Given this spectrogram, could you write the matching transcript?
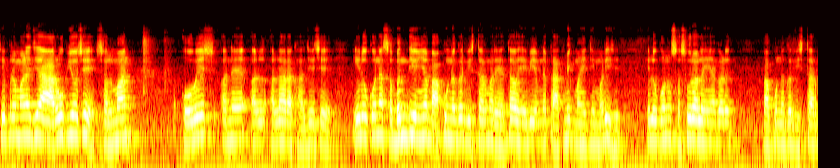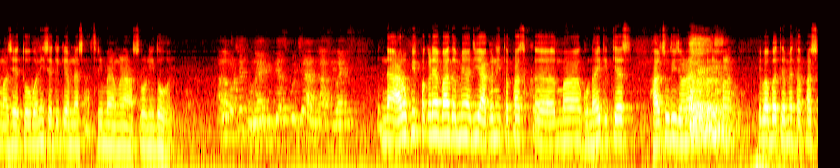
તે પ્રમાણે જે આરોપીઓ છે સલમાન ઓવેશ અને અલ અલ્લારખા જે છે એ લોકોના સંબંધી અહીંયા બાપુનગર વિસ્તારમાં રહેતા હોય એવી અમને પ્રાથમિક માહિતી મળી છે. એ લોકોનું સસુરાલ અહીંયા આગળ બાપુનગર વિસ્તારમાં છે તો બની શકે કે એમના સાસરીમાં એમણે આશરો લીધો હોય. ના, આરોપી પકડ્યા બાદ અમે હજી આગળની તપાસમાં ગુનાહિત ઇતિહાસ હાલ સુધી જણાવ્યો નથી, પણ એ બાબતે અમે તપાસ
